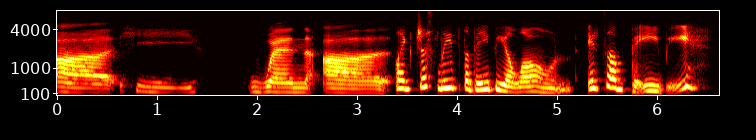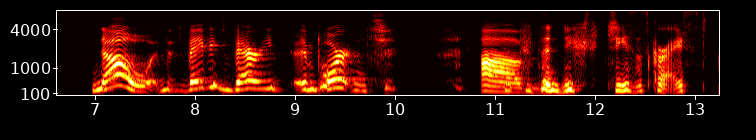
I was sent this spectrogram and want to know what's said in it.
uh he when uh Like, just leave the baby alone. It's a baby. no this baby's very important um the new Jesus Christ.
